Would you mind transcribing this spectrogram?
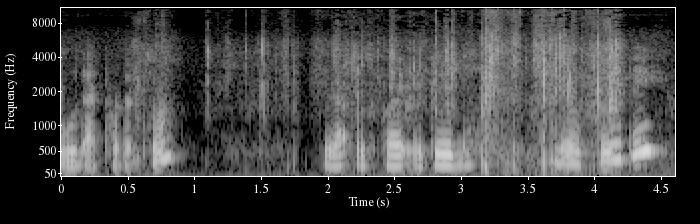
all their products on. So that was quite a good little freebie.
